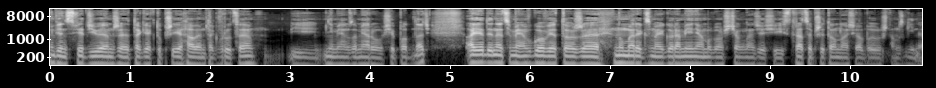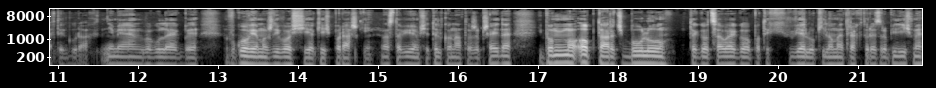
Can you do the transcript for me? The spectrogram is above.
Więc stwierdziłem, że tak jak tu przyjechałem, tak wrócę i nie miałem zamiaru się poddać. A jedyne co miałem w głowie to, że numerek z mojego ramienia mogą ściągnąć, jeśli stracę przytomność albo już tam zginę w tych górach. Nie miałem w ogóle jakby w głowie możliwości jakiejś porażki. Nastawiłem się tylko na to, że przejdę i pomimo obtarć, bólu, tego całego po tych wielu kilometrach, które zrobiliśmy,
